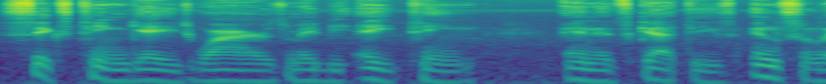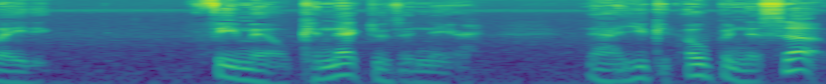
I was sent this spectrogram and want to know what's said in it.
16 gauge wires, maybe 18, and it's got these insulated female connectors in there. Now you can open this up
